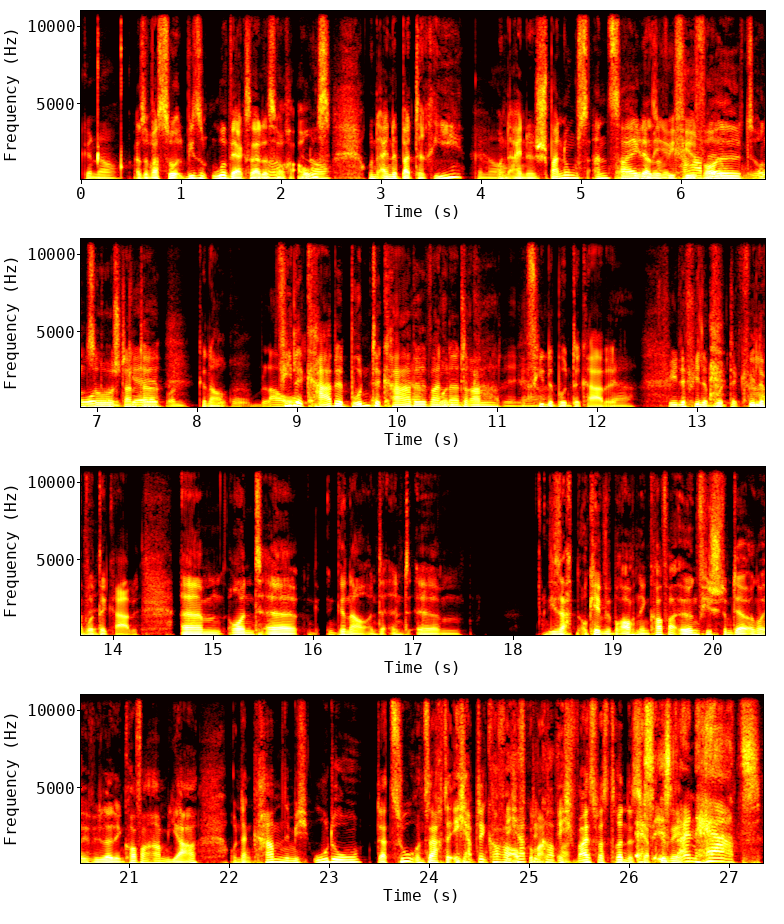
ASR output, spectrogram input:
Genau, Also was so, wie so ein Uhrwerk sah das Ja, auch genau. aus. Und eine Batterie genau. und eine Spannungsanzeige, Jede also wie viel Kabel, Volt und so stand da. und Genau. Blau. Viele Kabel, bunte Kabel ja, waren da bunte dran. Kabel, ja. Viele bunte Kabel. Ja, viele, viele bunte Kabel. Viele bunte Kabel. Ähm, und äh, genau, und, und ähm, die sagten, okay, wir brauchen den Koffer. Irgendwie stimmt ja irgendwas, will er den Koffer haben? Ja. Und dann kam nämlich Udo dazu und sagte, ich habe den Koffer Ich aufgemacht. den Koffer. Ich weiß, was drin ist. Es ist gesehen. ein Herz.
